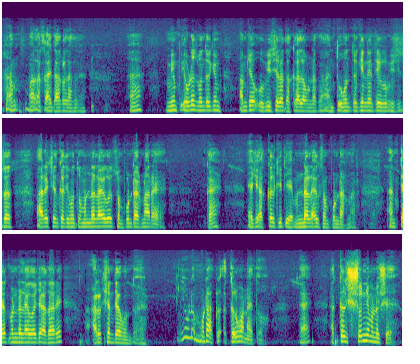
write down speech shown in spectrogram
हा, मला काय दाग लागला? हा? मी एवढंच म्हणतो की आमच्या ओबीसीला धक्का लावू नका. आणि तू म्हणतो की नाही ते ओबीसीचं आरक्षण कधी म्हणतो मंडल आयोग संपून टाकणार आहे. काय? याची अक्कल किती आहे? मंडल आयोग संपून टाकणार. आणि त्याच मंडल आयोगाच्या आधारे आरक्षण द्या म्हणतो आहे एवढा मोठा अक्कल अक्कलवान आहे तो. काय? अक्कल शून्य मनुष्य आहे.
